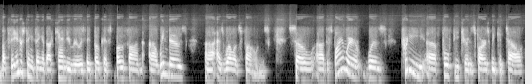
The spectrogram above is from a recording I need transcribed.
But the interesting thing about Candiru is they focus both on uh, Windows uh, as well as phones. So uh, the spyware was pretty uh, full-featured as far as we could tell.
